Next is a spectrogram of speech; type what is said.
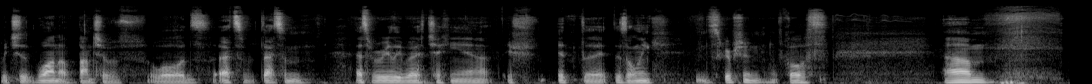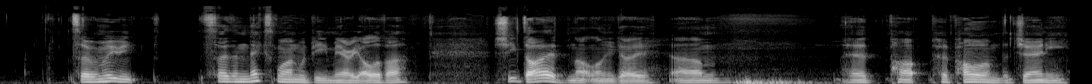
which has won a bunch of awards. That's that's a, that's really worth checking out. If it the, there's a link in the description, of course. Um, so we're moving. So the next one would be Mary Oliver. She died not long ago. Um, her po- her poem, The Journey,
